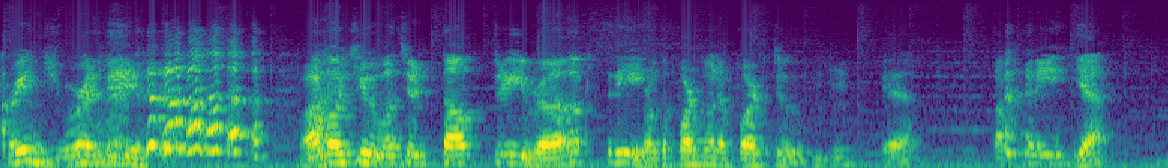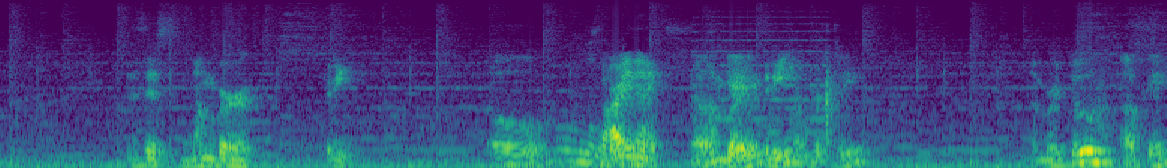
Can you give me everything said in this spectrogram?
Cringe worthy. How about you? What's your top three, bro? Top three. From the part one and part two. Mhm. Yeah. Top three. Yeah. This is number three. Oh. Starry Nights. Okay. Number three. Number three. Number two. Okay.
